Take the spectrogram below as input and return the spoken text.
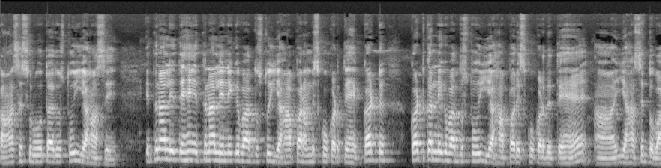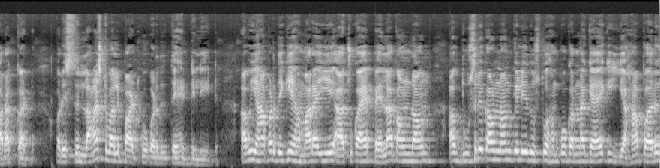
कहाँ से शुरू होता है दोस्तों? यहाँ से। इतना लेते हैं, इतना लेने के बाद दोस्तों, यहाँ पर हम इसको करते हैं कट कट करने के बाद दोस्तों, यहाँ पर इसको कर देते हैं यहाँ से दोबारा कट और इससे लास्ट वाले पार्ट को कर देते हैं डिलीट अब यहाँ पर देखिए, हमारा ये आ चुका है पहला काउंटडाउन अब दूसरे काउंटडाउन के लिए दोस्तों हमको करना क्या है कि यहाँ पर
